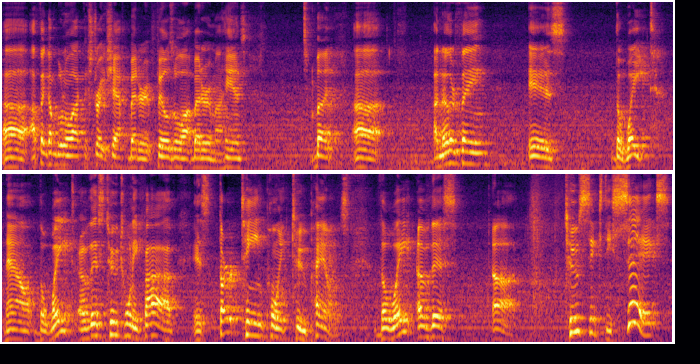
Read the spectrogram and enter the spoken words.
Uh, I think I'm going to like the straight shaft better. It feels a lot better in my hands. But uh, another thing is the weight. Now, the weight of this 225 is 13.2 pounds. The weight of this uh, 266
